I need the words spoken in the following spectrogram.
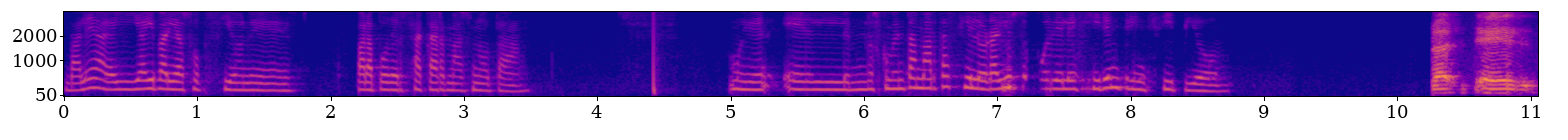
¿Vale? Ahí hay varias opciones para poder sacar más nota. Muy bien. nos comenta Marta si el horario se puede elegir en principio. Eh,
